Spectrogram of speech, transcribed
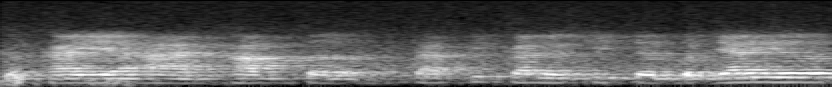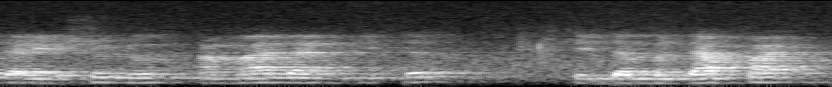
kekayaan, harta. Tapi kalau kita berjaya dari sudut amalan kita, kita mendapat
